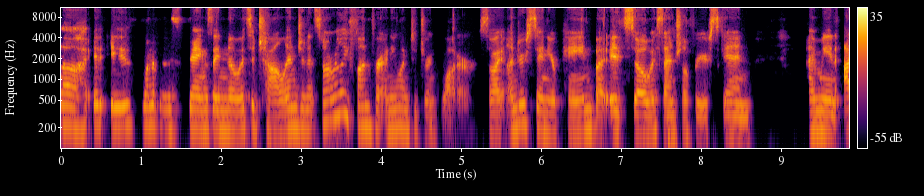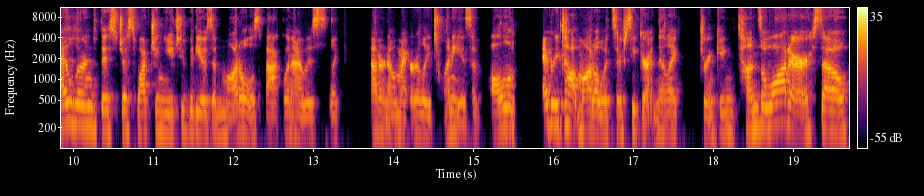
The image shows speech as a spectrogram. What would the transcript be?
Uh, it is one of those things. I know it's a challenge and it's not really fun for anyone to drink water. So I understand your pain, but it's so essential for your skin. I mean, I learned this just watching YouTube videos of models back when I was like, I don't know, my early 20s of all of every top model, what's their secret? And they're like drinking tons of water. So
